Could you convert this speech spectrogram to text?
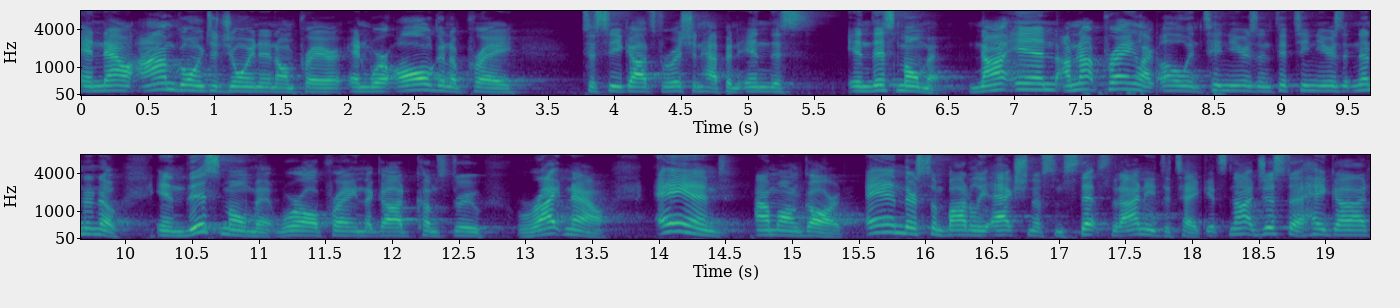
and now I'm going to join in on prayer, and we're all going to pray to see God's fruition happen in this in this moment. Not in, I'm not praying like, oh, in 10 years and 15 years. No, no, no. In this moment, we're all praying that God comes through right now. And I'm on guard. And there's some bodily action of some steps that I need to take. It's not just a, hey, God,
